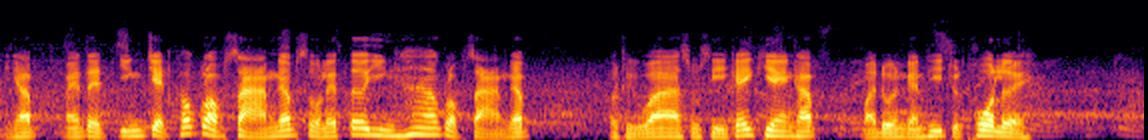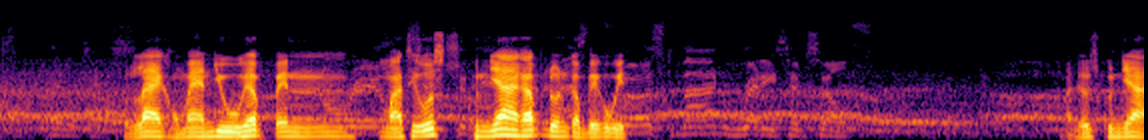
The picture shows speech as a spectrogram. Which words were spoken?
นี่ครับแมนเต็ดยิง 7 เข้ากรอบ 3 ครับ ส่วนเลสเตอร์ยิง 5 เข้ากรอบ 3 ครับก็ถือว่าสูสีใกล้เคียงครับ มาดวลกันที่จุดโทษเลยคนแรกของแมนยูครับ เป็นมาทิอุสคุนย่าครับดวลกับเบโกวิด มาทิอุสคุนย่า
